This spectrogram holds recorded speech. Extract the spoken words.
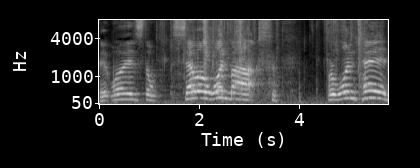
It was the Cello one box for 110.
